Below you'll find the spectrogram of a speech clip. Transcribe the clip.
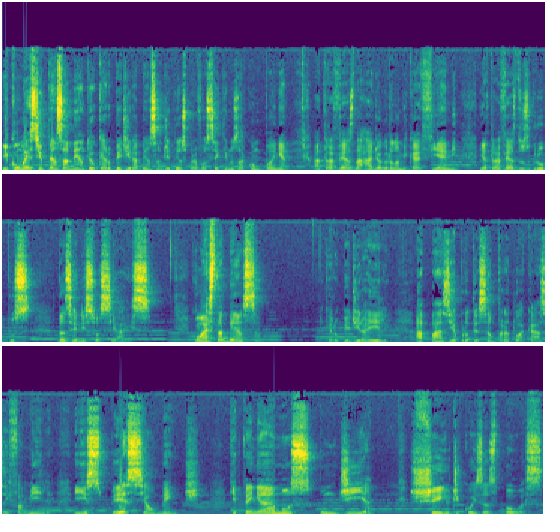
E com este pensamento eu quero pedir a bênção de Deus para você que nos acompanha através da Rádio Agronômica FM e através dos grupos das redes sociais. Com esta bênção, quero pedir a Ele a paz e a proteção para a tua casa e família e especialmente que tenhamos um dia cheio de coisas boas.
